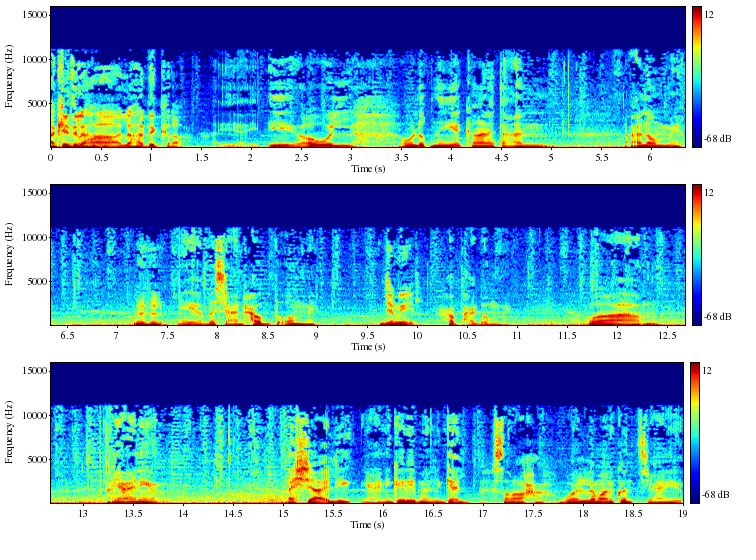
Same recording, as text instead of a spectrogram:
أكيد لها لها ذكرى. إيه اول أول أغنية كانت عن عن أمي. إيه بس عن حب أمي جميل حب حق أمي و يعني أشياء اللي يعني قريب من القلب صراحة ولما أنا كنت يعني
